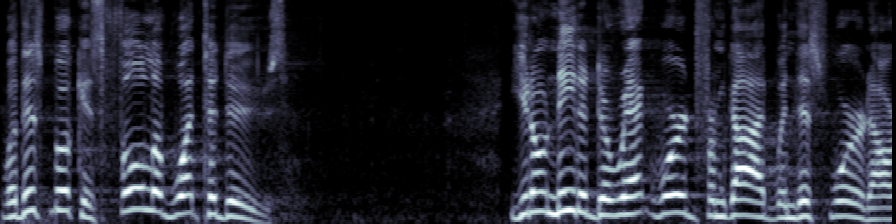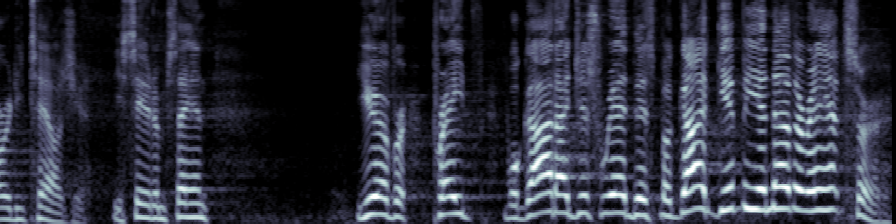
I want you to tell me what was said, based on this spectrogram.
Well, this book is full of what to do's. You don't need a direct word from God when this word already tells you. You see what I'm saying? You ever prayed, well, God, I just read this, but God, give me another answer.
